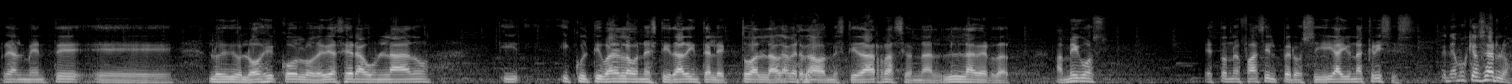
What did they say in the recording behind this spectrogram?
realmente eh, lo ideológico lo debe hacer a un lado y, y cultivar la honestidad intelectual, la, verdad. la honestidad racional, la verdad. Amigos, esto no es fácil, pero sí hay una crisis. Tenemos que hacerlo.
